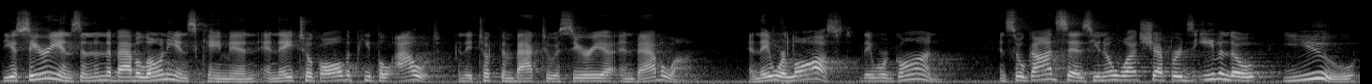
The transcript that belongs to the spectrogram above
The Assyrians and then the Babylonians came in and they took all the people out and they took them back to Assyria and Babylon. And they were lost, they were gone. And so God says, you know what, shepherds, even though you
